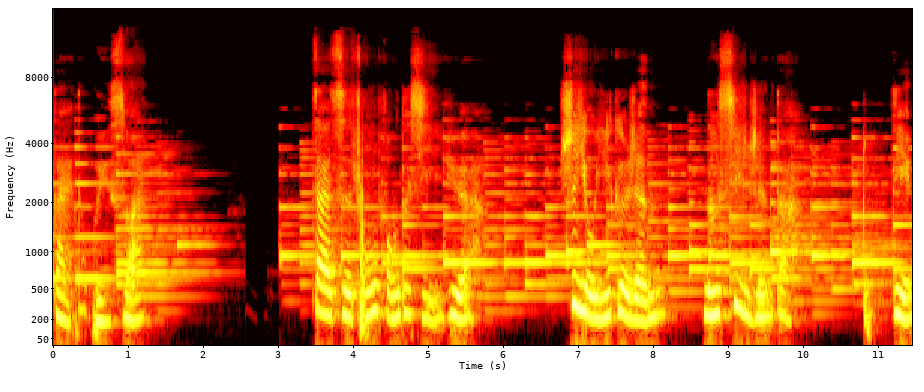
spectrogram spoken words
待的微酸。再次重逢的喜悦，是有一个人能信任的笃定。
